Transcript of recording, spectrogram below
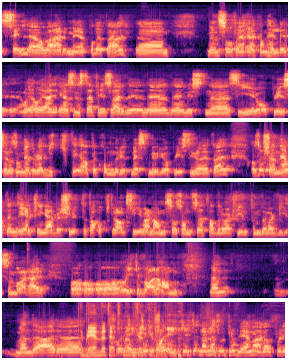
selv jeg, å være med på dette her. Uh, men så jeg, jeg kan heller, og jeg, og jeg, jeg syns det er prisverdig det, det lystne sier og opplyser. og sånn. Jeg tror det er viktig at det kommer ut mest mulig opplysninger av dette. her. Og så skjønner jeg at en del ting er besluttet av oppdragsgiveren hans. og Sånn sett hadde det vært fint om det var de som var her, og, og ikke bare han. Men men det er eh, Det ble invitert, for, enkelte, for enkelte, nei, men Problemet er at for,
